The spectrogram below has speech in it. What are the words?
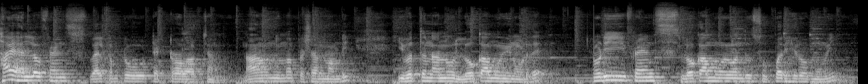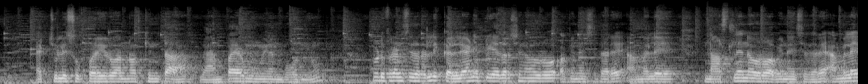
Hi hello friends welcome to Techtrolog channel ನಾನು ನಿಮ್ಮ ಪ್ರಶಾಂತ್ ಮಾಂಬಡಿ. ಇವತ್ತು ನಾನು ಲೋಕಾ ಮೂವಿ ನೋಡಿದೆ. ನೋಡಿ ಫ್ರೆಂಡ್ಸ್ ಲೋಕಾ ಮೂವಿ ಒಂದು ಸೂಪರ್ ಹೀರೋ ಮೂವಿ ಆ್ಯಕ್ಚುಲಿ ಸೂಪರ್ ಹೀರೋ ಅನ್ನೋದಕ್ಕಿಂತ ವ್ಯಾಂಪೈರ್ ಮೂವಿ ಅನ್ಬೋದು ನೀವು. ನೋಡಿ ಫ್ರೆಂಡ್ಸ್ ಇದರಲ್ಲಿ ಕಲ್ಯಾಣಿ ಪ್ರಿಯದರ್ಶನ್ ಅವರು ಅಭಿನಯಿಸಿದ್ದಾರೆ. ಆಮೇಲೆ ನಾಸ್ಲೇನ್ ಅವರು ಅಭಿನಯಿಸಿದ್ದಾರೆ. ಆಮೇಲೆ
